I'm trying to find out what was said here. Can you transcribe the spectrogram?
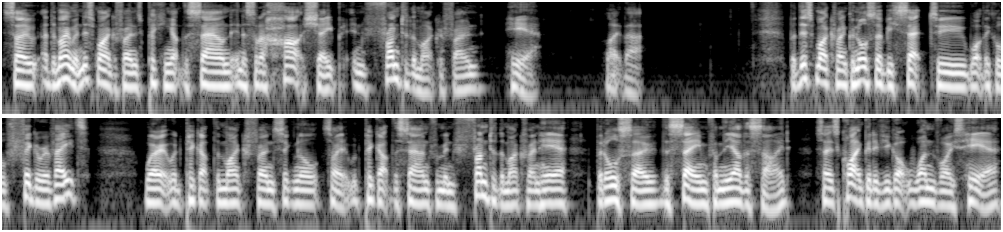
So at the moment, this microphone is picking up the sound in a sort of heart shape in front of the microphone here like that. But this microphone can also be set to what they call figure of eight, where it would pick up the microphone signal, sorry, it would pick up the sound from in front of the microphone here, but also the same from the other side. So it's quite good if you've got one voice here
